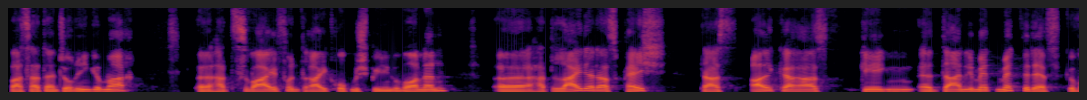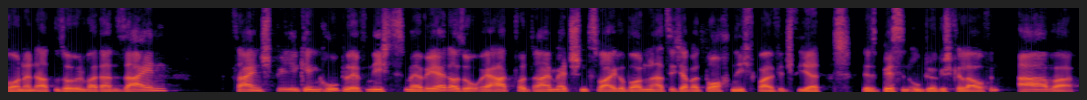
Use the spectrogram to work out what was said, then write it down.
was hat er in Turin gemacht? Äh, hat zwei von drei Gruppenspielen gewonnen. Äh, hat leider das Pech, dass Alcaraz gegen äh, Daniel Medvedev gewonnen hat. Und so war dann sein sein Spiel gegen Rublev nichts mehr wert. Also er hat von drei Matchen zwei gewonnen, hat sich aber doch nicht qualifiziert. ist ein bisschen unglücklich gelaufen. Aber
